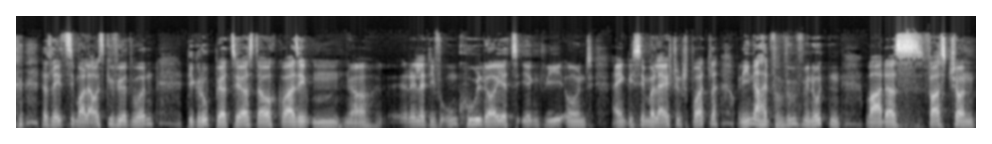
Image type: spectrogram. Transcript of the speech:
das letzte Mal ausgeführt wurden. Die Gruppe hat zuerst auch quasi, mh, mm, ja, relativ uncool da jetzt irgendwie und eigentlich sind wir Leistungssportler und innerhalb von fünf Minuten war das fast schon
